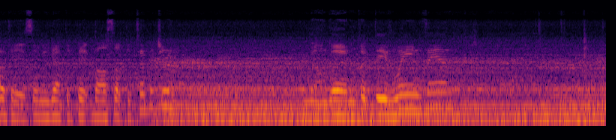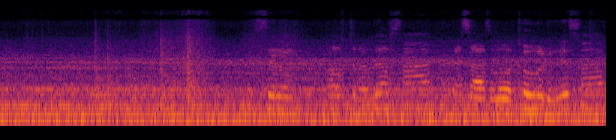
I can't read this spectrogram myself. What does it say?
Okay, so we got the pit boss up to temperature. We're gonna go ahead and put these wings in. Set them off to the left side. That side's a little cooler than this side.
